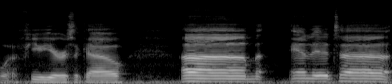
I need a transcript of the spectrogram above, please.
a few years ago. Um, and it, uh,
